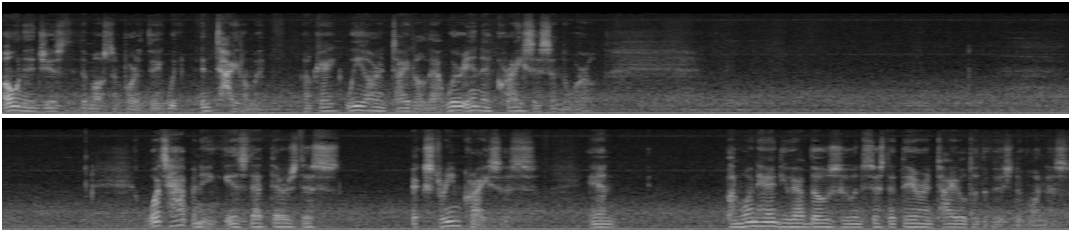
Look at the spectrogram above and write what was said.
Ownage is the most important thing. We, entitlement, okay? We are entitled to that. We're in a crisis in the world. What's happening is that there's this extreme crisis, and on one hand, you have those who insist that they are entitled to the vision of oneness.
